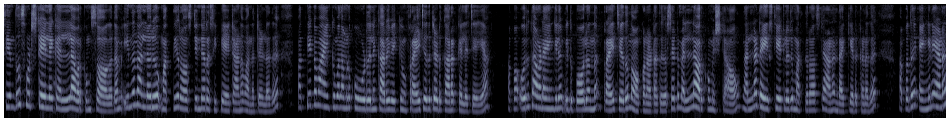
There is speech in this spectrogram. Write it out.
സിന്ധൂസ് ഫുഡ് സ്റ്റൈലിലേക്ക് എല്ലാവർക്കും സ്വാഗതം. ഇന്ന് നല്ലൊരു മത്തി റോസ്റ്റിന്റെ റെസിപ്പി ആയിട്ടാണ് വന്നിട്ടുള്ളത്. മത്തിയൊക്കെ വാങ്ങിക്കുമ്പോൾ നമ്മൾ കൂടുതലും കറി വയ്ക്കും ഫ്രൈ ചെയ്തിട്ട് എടുക്കാറൊക്കെ അല്ലേ ചെയ്യുക? അപ്പോൾ ഒരു തവണയെങ്കിലും ഇതുപോലൊന്ന് ട്രൈ ചെയ്ത് നോക്കണം കേട്ടോ. തീർച്ചയായിട്ടും എല്ലാവർക്കും ഇഷ്ടമാവും. നല്ല ടേസ്റ്റി ആയിട്ടുള്ളൊരു മത്തി റോസ്റ്റാണ് ഉണ്ടാക്കിയെടുക്കുന്നത് അപ്പോൾ അത് എങ്ങനെയാണ്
